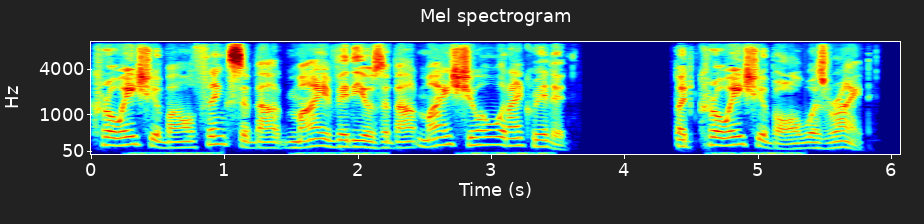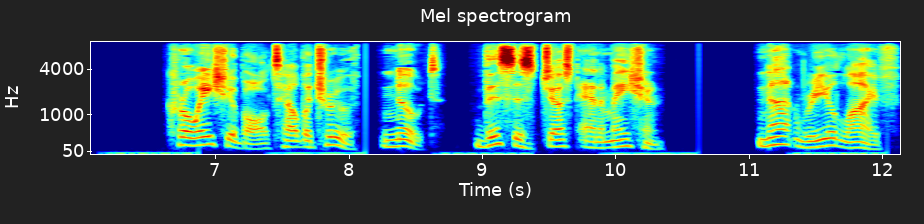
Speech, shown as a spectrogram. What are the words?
Croatia Ball thinks about my videos about my show what I created. But Croatia Ball was right. Croatia Ball tell the truth. Note, this is just animation. Not real life.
